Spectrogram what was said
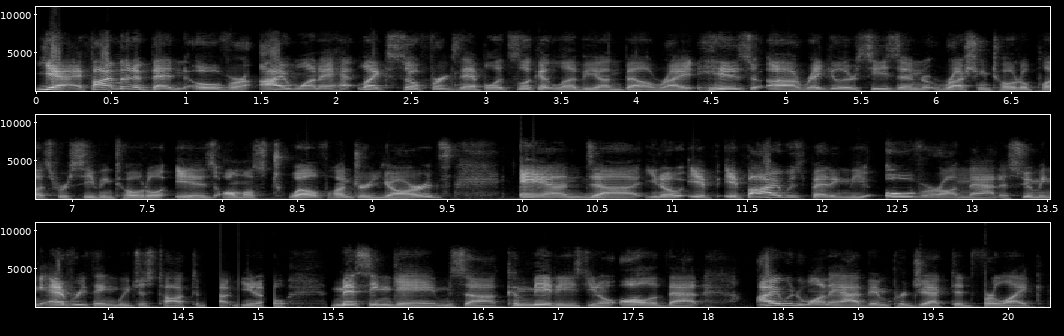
Yeah, if I'm going to bet an over, I want to ha- like so. For example, let's look at Le'Veon Bell. Right, his uh, regular season rushing total plus receiving total is almost 1,200 yards, and mm-hmm. uh, you know if if I was betting the over on that, assuming everything we just talked about, you know, missing games, uh, committees, you know, all of that, I would want to have him projected for like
